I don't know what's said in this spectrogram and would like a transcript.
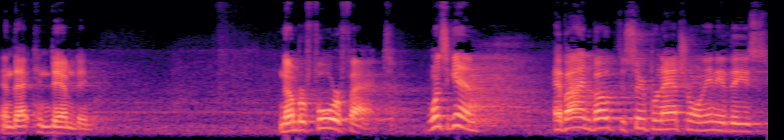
and that condemned him. Number four fact. Once again, have I invoked the supernatural in any of these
